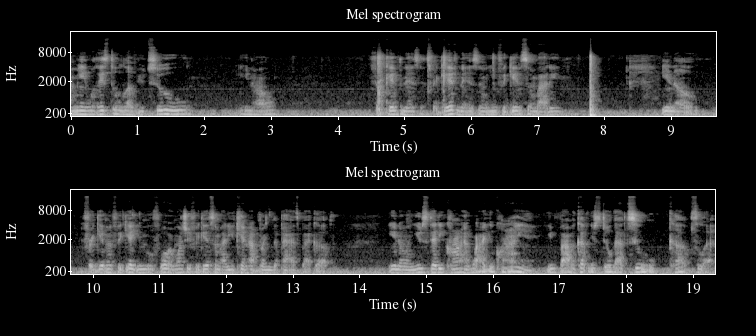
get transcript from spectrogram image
I mean, well, they still love you too, you know. Forgiveness is forgiveness. And when you forgive somebody, you know, forgive and forget, you move forward. Once you forgive somebody, you cannot bring the past back up. You know, and you steady crying. Why are you crying? You five a cup, you still got two cups left.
